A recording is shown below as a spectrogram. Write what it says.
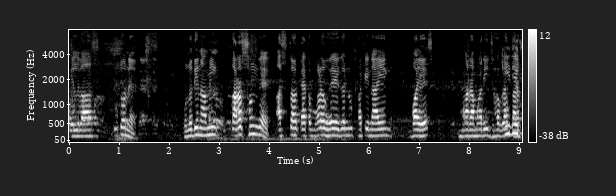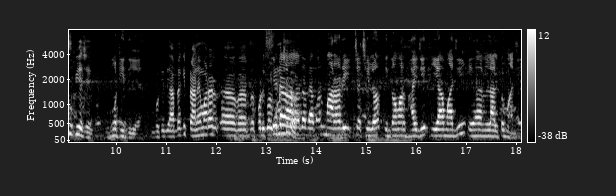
প্লাস উঠোনে কোনোদিন আমি কারোর সঙ্গে আজ তক এত বড় হয়ে গেল ফর্টি নাইন বয়স মারামারি ঝগড়া কি দিয়ে কুপিয়েছে বটি দিয়ে। বটি দিয়ে। আপনার কি প্রাণে মারার আহ, পরিকল্পনা ছিল? আলাদা ব্যাপার মারার ইচ্ছা ছিল কিন্তু আমার ভাইজি টিয়া মাঝি এবং লালটু মাঝি।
